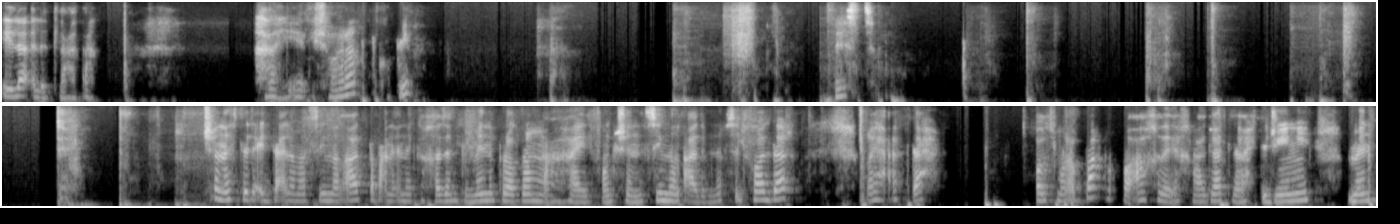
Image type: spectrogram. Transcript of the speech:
إلى الثلاثة ها هي الإشارة. copy paste عشان استدعي الدالة مع signal add طبعا أنا خزنت ال main program مع هاي ال function signal add بنفس ال folder رايح أفتح قوس مربع وآخذ الإخراجات اللي راح تجيني من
